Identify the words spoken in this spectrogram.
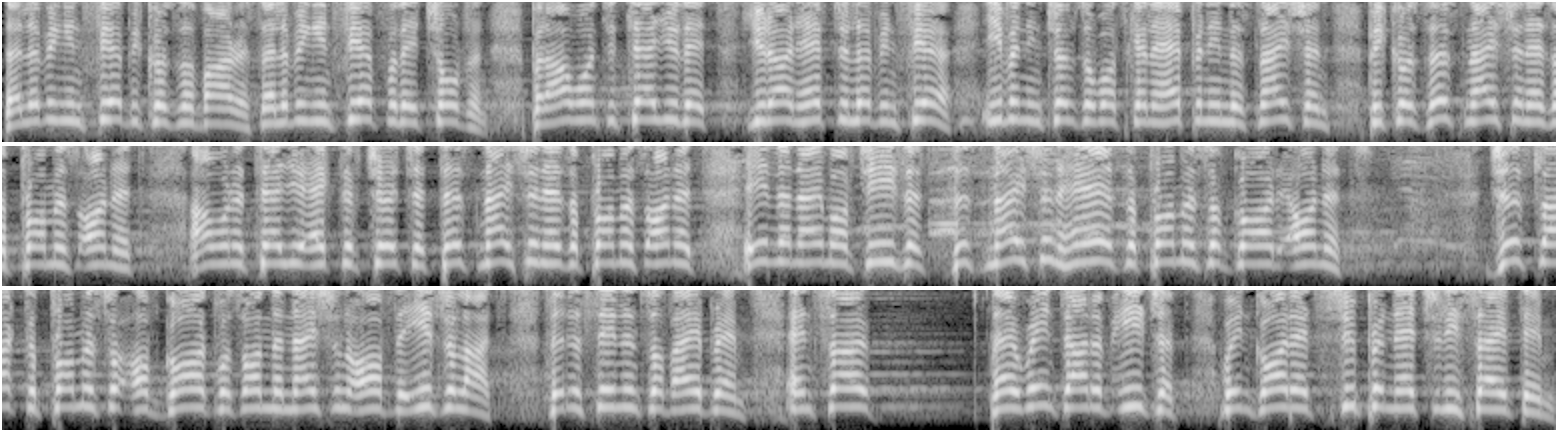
They're living in fear because of the virus. They're living in fear for their children. But I want to tell you that you don't have to live in fear, even in terms of what's going to happen in this nation, because this nation has a promise on it. I want to tell you, active church, that this nation has a promise on it. In the name of Jesus, this nation has the promise of God on it. Just like the promise of God was on the nation of the Israelites, the descendants of Abraham. And so, they went out of Egypt when God had supernaturally saved them.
